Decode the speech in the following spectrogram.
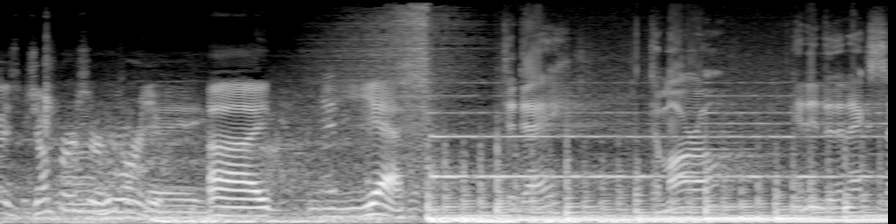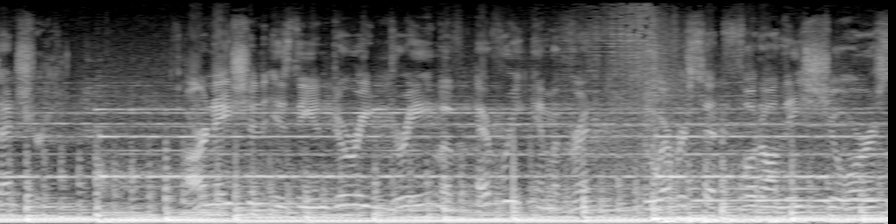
guys jumpers or who are you? Uh, yes. Today, tomorrow, and into the next century. Our nation is the enduring dream of every immigrant who ever set foot on these shores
